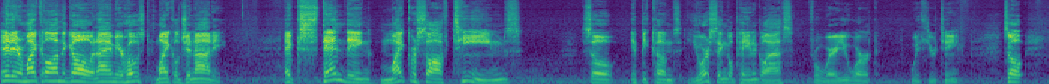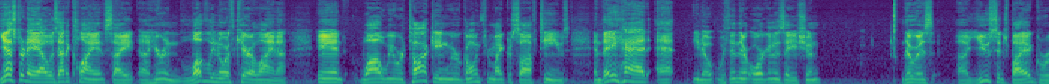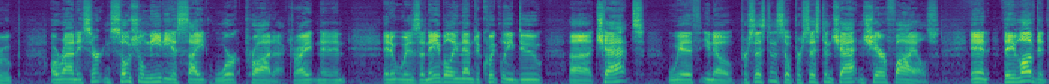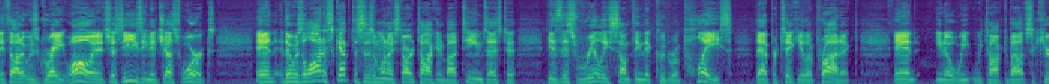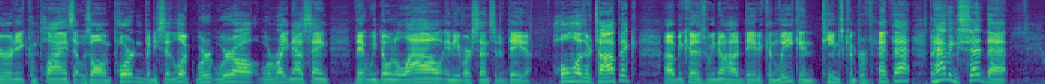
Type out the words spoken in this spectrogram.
Hey there, Michael on the go, and I am your host, Michael Gannotti. Extending Microsoft Teams so it becomes your single pane of glass for where you work with your team. So, yesterday I was at a client site uh, here in lovely North Carolina, and while we were talking, we were going through Microsoft Teams, and they had at, you know, within their organization, there was uh, usage by a group around a certain social media site work product, right? And, and, and it was enabling them to quickly do uh, chats with, you know, persistence. So persistent chat and share files. And they loved it. They thought it was great. Whoa, it's just easy and it just works. And there was a lot of skepticism when I started talking about Teams as to is this really something that could replace that particular product? And you know, we, we talked about security, compliance, that was all important, but he said, look, we're, we're all, we're right now saying that we don't allow any of our sensitive data. Whole other topic, uh, because we know how data can leak and teams can prevent that. But having said that,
